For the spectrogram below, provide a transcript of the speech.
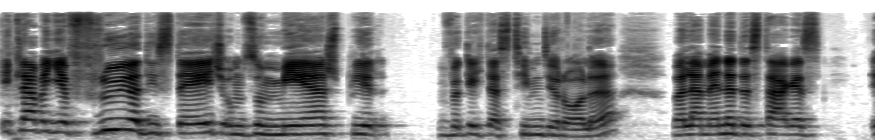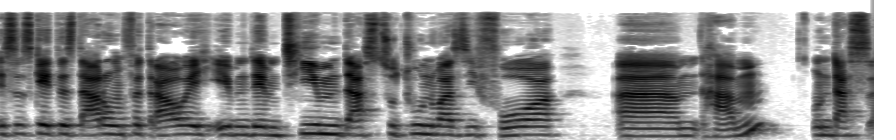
ich glaube, je früher die Stage, umso mehr spielt wirklich das Team die Rolle, weil am Ende des Tages ist es, geht es darum, vertraue ich eben dem Team, das zu tun, was sie vorhaben ähm, und das äh,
